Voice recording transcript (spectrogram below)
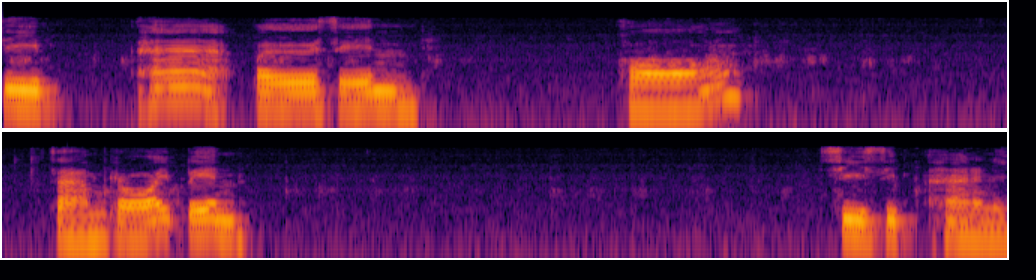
15เปอร์เซ็นต์ของ สามร้อยเป็นสี่สิบฮานานี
